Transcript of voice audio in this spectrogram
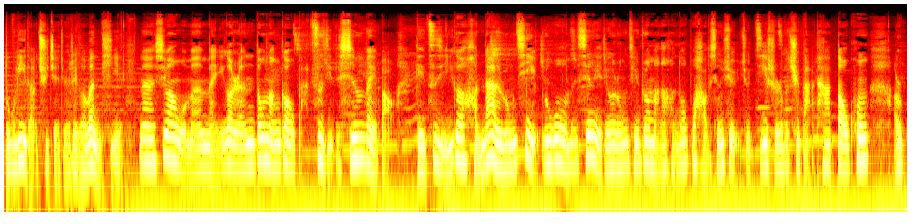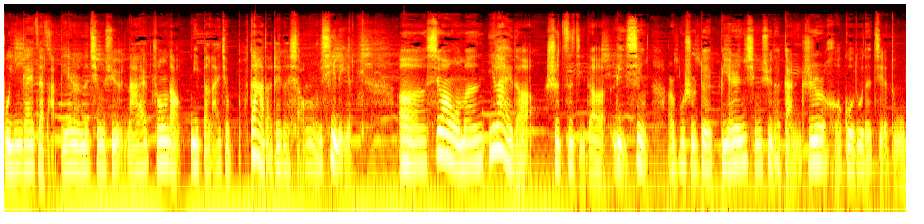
独立的去解决这个问题。那希望我们每一个人都能够把自己的心喂饱，给自己一个很大的容器。如果我们心里这个容器装满了很多不好的情绪，就及时的去把它倒空，而不应该再把别人的情绪拿来装到你本来就不大的这个小容器里。呃，希望我们依赖的是自己的理性，而不是对别人情绪的感知和过度的解读。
